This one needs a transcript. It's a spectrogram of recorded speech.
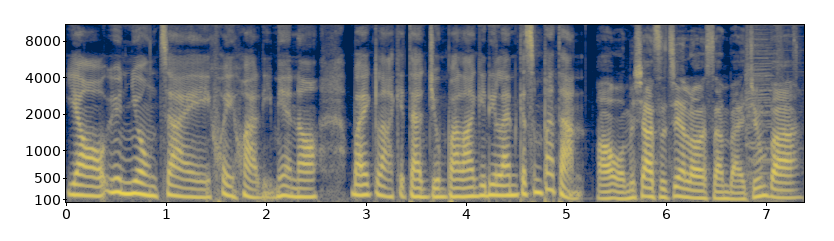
要运用在绘画里面哦。Baiklah, kita jumpa lagi di lain kesempatan. 好，我们下次见喽，三百军吧。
